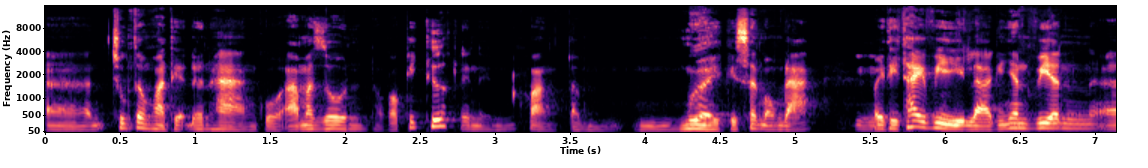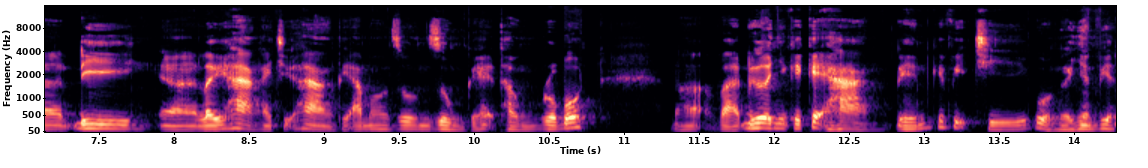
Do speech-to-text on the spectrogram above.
uh, trung tâm hoàn thiện đơn hàng của Amazon nó có kích thước lên đến khoảng tầm 10 cái sân bóng đá Ừ. Vậy thì thay vì là cái nhân viên uh, đi uh, lấy hàng hay chữ hàng thì Amazon dùng cái hệ thống robot đó, và đưa những cái kệ hàng đến cái vị trí của người nhân viên.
